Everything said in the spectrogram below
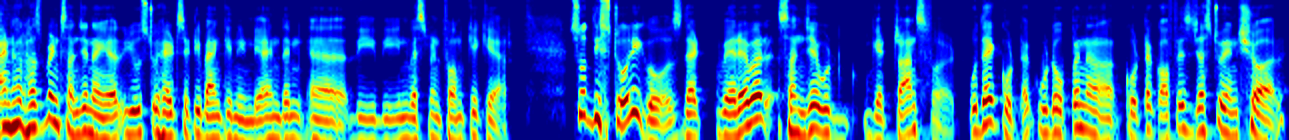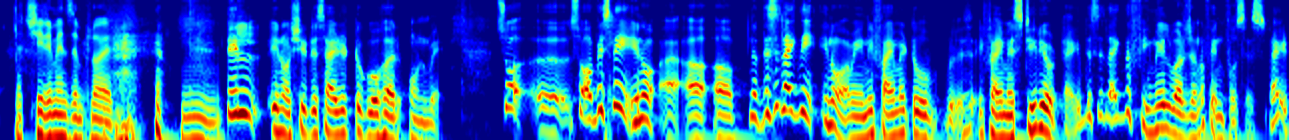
and her husband Sanjay Nair used to head Citibank in India, and then uh, the the investment firm KKR. So the story goes that wherever Sanjay would get transferred, Uday Kotak would open a Kotak office just to ensure That she remains employed. Hmm. till you know she decided to go her own way so uh, so obviously you know uh, uh, uh, this is like the you know i mean if i may to if i may stereotype this is like the female version of infosys right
